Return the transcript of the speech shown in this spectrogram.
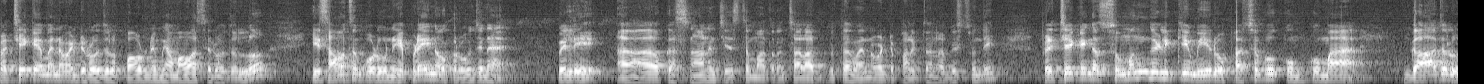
ప్రత్యేకమైనటువంటి రోజుల పౌర్ణమి అమావాస్య రోజుల్లో ఈ సంవత్సరం పొడుగున ఎప్పుడైనా ఒక రోజున వెళ్ళి ఒక స్నానం చేస్తే మాత్రం చాలా అద్భుతమైనటువంటి ఫలితం లభిస్తుంది. ప్రత్యేకంగా సుమంగళికి మీరు పసుపు కుంకుమ గాజులు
